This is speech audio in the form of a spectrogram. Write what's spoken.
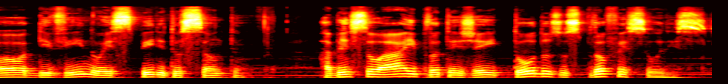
Ó Divino Espírito Santo, abençoai e protegei todos os professores.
